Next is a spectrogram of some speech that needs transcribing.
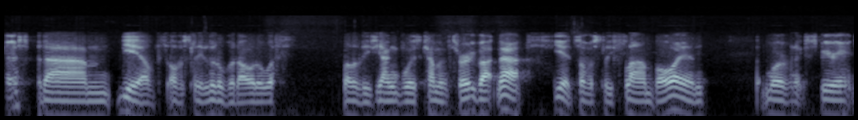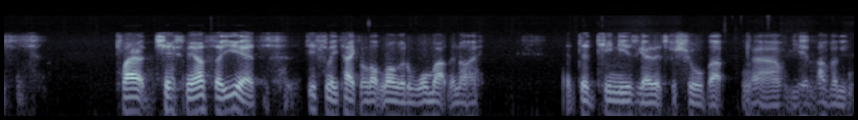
first, but um, yeah, obviously a little bit older with a lot of these young boys coming through. But no, it's, yeah, it's obviously flown by and more of an experience player at chess now. So yeah, it's definitely taken a lot longer to warm up than I it did ten years ago. That's for sure. But um, yeah, loving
